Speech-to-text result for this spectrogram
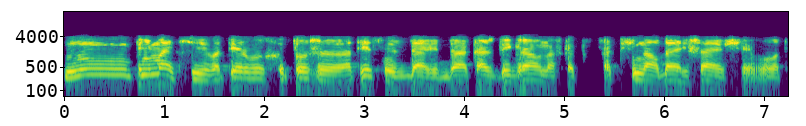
Ну, понимаете, во-первых, тоже ответственность давит, да, каждая игра у нас как, как финал, да, решающая, вот.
